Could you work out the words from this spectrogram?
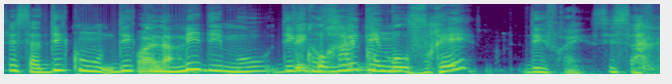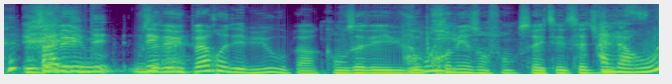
C'est ça. Dès qu'on dès qu'on Voilà. met des mots, dès, Dès qu'on qu'on met des mots vrais, des vrais, c'est ça. Et vous avez, des- eu- vous des- avez eu peur au début ou pas Quand vous avez eu Ah vos oui. premiers enfants? Ça a été cette Alors oui,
